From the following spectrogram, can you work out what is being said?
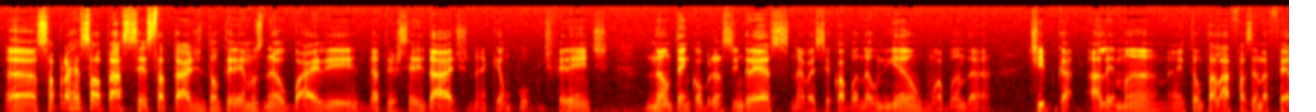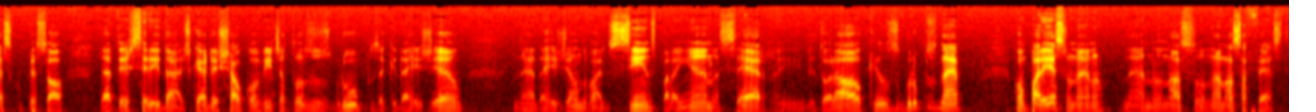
Uh, só para ressaltar, sexta tarde então teremos né, o baile da terceira idade, né, que é um público diferente. Não tem cobrança de ingresso, né, vai ser com a banda União, uma banda típica alemã, né, então tá lá fazendo a festa com o pessoal da terceira idade. Quero deixar o convite a todos os grupos aqui da região, né, da região do Vale dos Sinos, Paranhana, Serra e Litoral, que os grupos né, compareçam né, no, né, no nosso, na nossa festa.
